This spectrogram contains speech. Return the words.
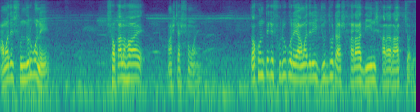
আমাদের সুন্দরবনে সকাল হয় পাঁচটার সময়। তখন থেকে শুরু করে আমাদের এই যুদ্ধটা সারা দিন, সারা রাত চলে।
